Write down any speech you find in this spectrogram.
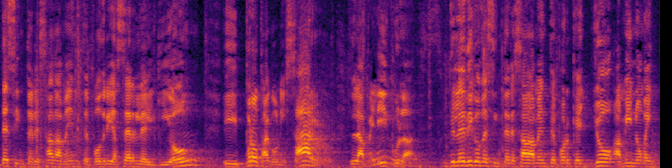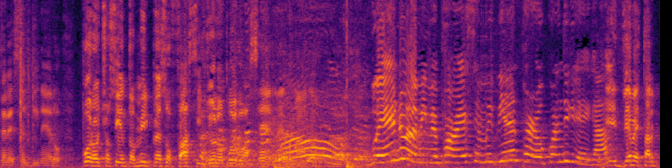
desinteresadamente podría hacerle el guion y protagonizar la película. Le digo desinteresadamente porque yo, a mí no me interesa el dinero. Por 800 mil pesos fácil yo lo puedo hacer, hermano. Oh, bueno, a mí me parece muy bien, pero ¿cuándo llega? Eh, debe estar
